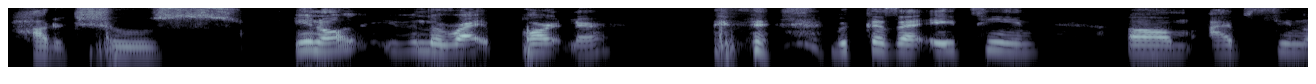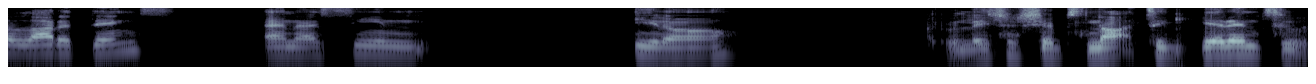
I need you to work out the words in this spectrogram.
how to choose, you know, even the right partner. because at 18, um, I've seen a lot of things, and I've seen, you know, relationships not to get into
